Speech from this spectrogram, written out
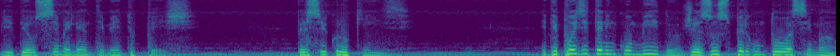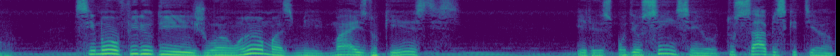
lhe deu semelhantemente o peixe. Versículo 15. E depois de terem comido, Jesus perguntou a Simão: Simão, filho de João, amas-me mais do que estes? Ele respondeu: Sim, Senhor, tu sabes que te amo.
